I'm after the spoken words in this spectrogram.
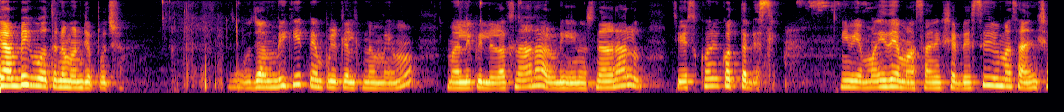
జంబీకి పోతున్నాం అని చెప్పొచ్చు. జంబీకి టెంపుల్కి వెళ్తున్నాం మేము. మళ్ళీ పిల్లలకు స్నానాలు నేను స్నానాలు చేసుకొని కొత్త డ్రెస్లు ఇవి మా ఇదే మా సానిక్ష డ్రెస్ ఇవి మా సానిక్ష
